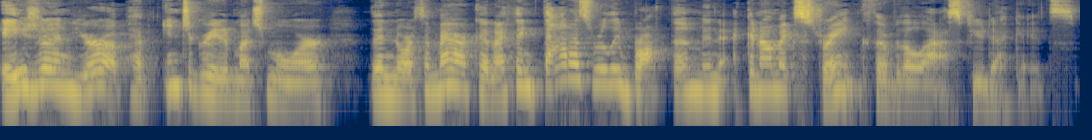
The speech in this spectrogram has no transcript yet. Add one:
Asia and Europe have integrated much more than North America. And I think that has really brought them in economic strength over the last few decades.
